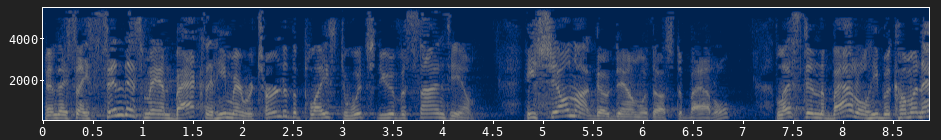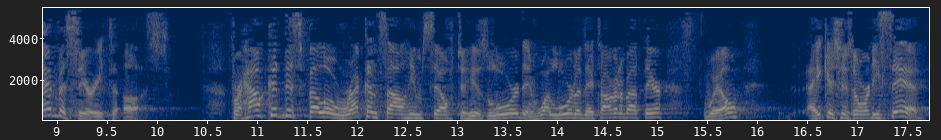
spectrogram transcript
And they say, Send this man back that he may return to the place to which you have assigned him. He shall not go down with us to battle, lest in the battle he become an adversary to us. For how could this fellow reconcile himself to his Lord? And what Lord are they talking about there? Well, Achish has already said,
